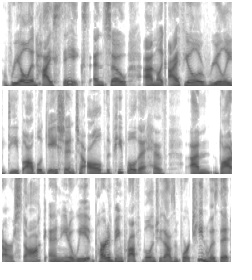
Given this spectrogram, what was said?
real and high stakes. And so, um, like, I feel a really deep obligation to all of the people that have um, bought our stock. And you know, we part of being profitable in 2014 was that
